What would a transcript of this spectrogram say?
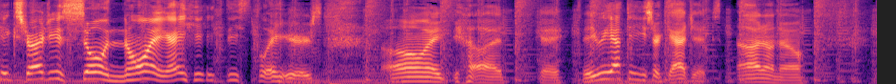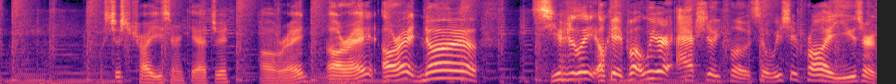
Cake strategy is so annoying. I hate these players. Oh my god. Okay, maybe we have to use our gadgets. I don't know. Let's just try using our gadget. All right. All right. All right. No. no, no. Seriously? Okay, but we are actually close, so we should probably use our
